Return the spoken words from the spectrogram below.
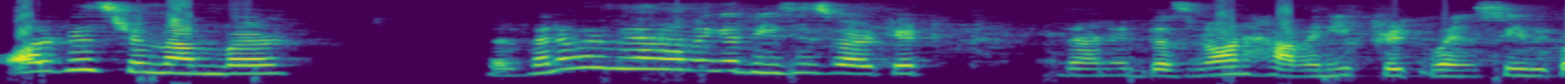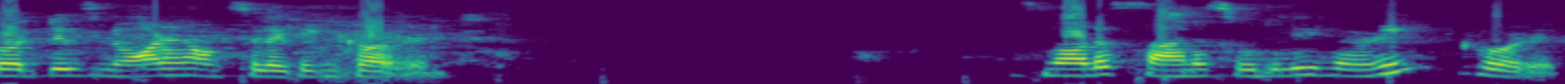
Always remember that whenever we are having a DC circuit, then it does not have any frequency because it is not an oscillating current. It's not a sinusoidally varying current.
